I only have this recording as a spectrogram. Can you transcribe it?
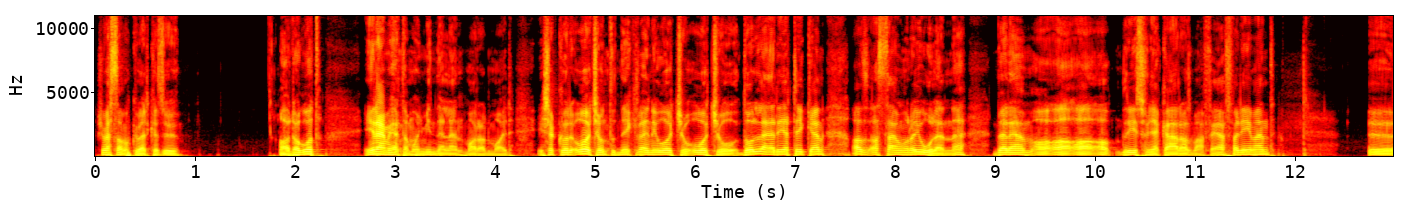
és veszem a következő adagot. Én reméltem, hogy minden lent marad majd. És akkor olcsón tudnék venni, olcsó, olcsó dollárértéken, az, az számomra jó lenne, de nem, a, a, a, a részvények ára az már felfelé ment, Ö,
